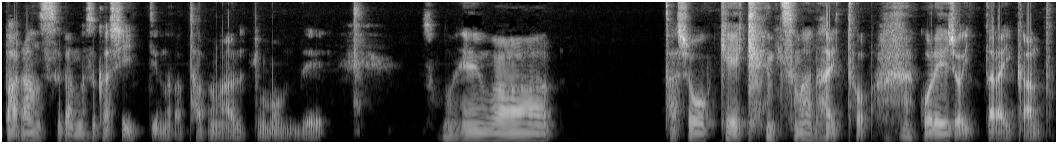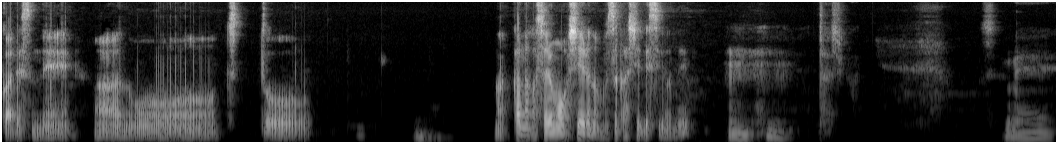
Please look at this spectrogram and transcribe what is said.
バランスが難しいっていうのが多分あると思うんで、その辺は、多少経験積まないと、これ以上行ったらいかんとかですね、あの、ちょっと、なかなかそれも教えるの難しいですよね。うん、うん、確かに。ですね。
